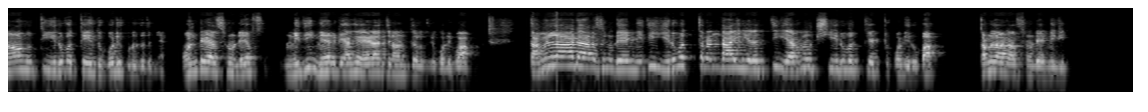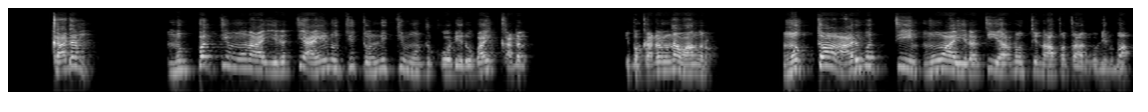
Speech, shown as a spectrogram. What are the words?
நானூத்தி இருபத்தி ஐந்து கோடி கொடுக்குதுங்க. ஒன்றிய அரசினுடைய நிதி நேரடியாக ஏழாயிரத்தி நானூத்தி இருபத்தி கோடி ரூபாய் தமிழ்நாடு அரசினுடைய நிதி இருபத்தி ரெண்டாயிரத்தி இருநூற்றி இருபத்தி எட்டு கோடி ரூபாய் தமிழ்நாடு அரசினுடைய நிதி. கடன் முப்பத்தி மூணாயிரத்தி ஐநூத்தி தொண்ணூத்தி மூன்று கோடி ரூபாய் கடன். இப்ப கடன் தான் வாங்குறோம். மொத்தம் அறுபத்தி மூவாயிரத்தி இருநூத்தி நாற்பத்தி ஆறு கோடி ரூபாய்.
